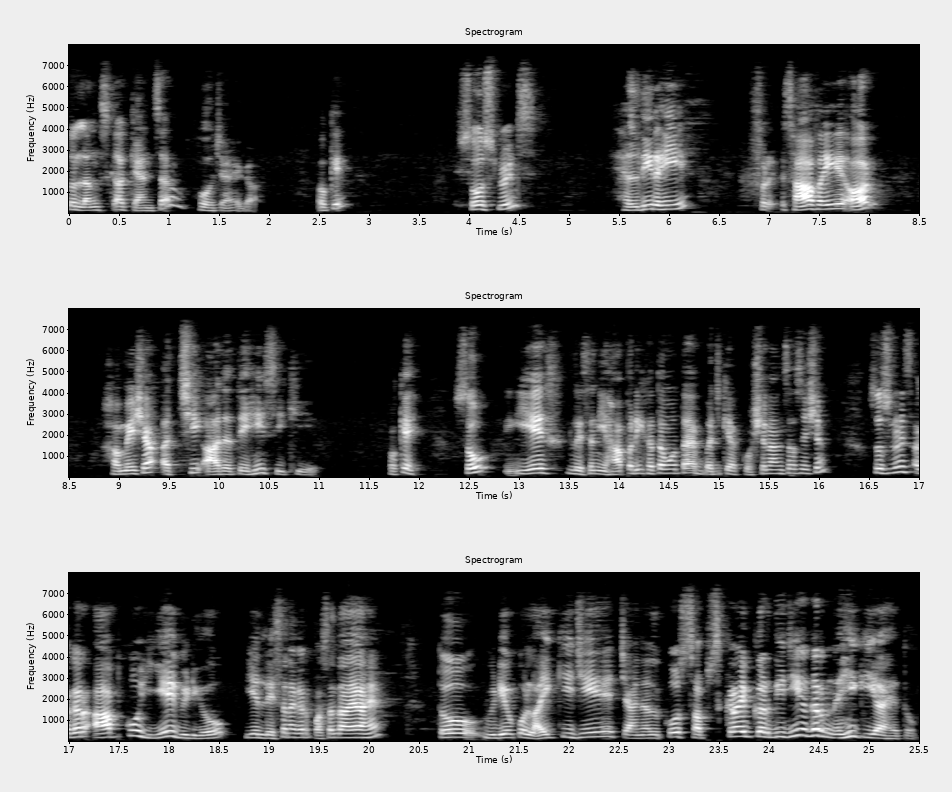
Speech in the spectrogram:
तो लंग्स का कैंसर हो जाएगा। ओके सो स्टूडेंट्स हेल्दी रहिए साफ़ रहिए और हमेशा अच्छी आदतें ही सीखिए। ओके सो ये लेसन यहाँ पर ही खत्म होता है। बच गया question answer session so students अगर आपको ये वीडियो ये लेसन अगर पसंद आया है तो वीडियो को लाइक कीजिए चैनल को सब्सक्राइब कर दीजिए अगर नहीं किया है तो।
